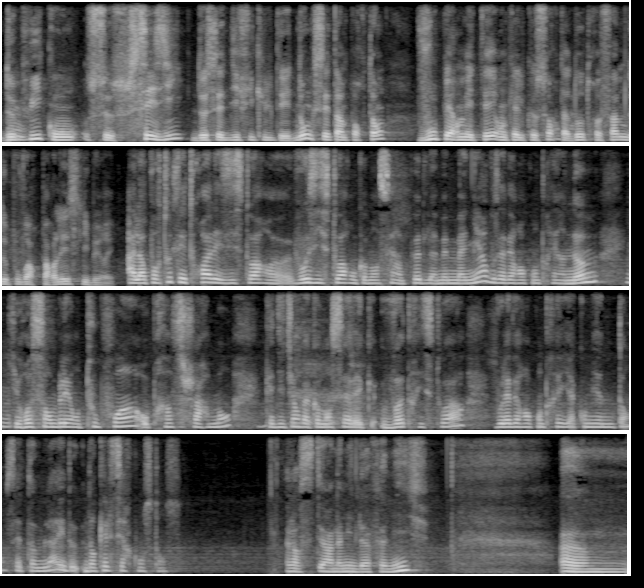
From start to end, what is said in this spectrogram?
depuis mmh. qu'on se saisit de cette difficulté. Donc c'est important vous permettez en quelque sorte à d'autres femmes de pouvoir parler, se libérer. Alors pour toutes les trois, les histoires, euh, vos histoires ont commencé un peu de la même manière. Vous avez rencontré un homme mm. qui ressemblait en tout point au prince charmant. Khadija, on va commencer avec votre histoire. Vous l'avez rencontré il y a combien de temps cet homme-là et dans quelles circonstances? Alors c'était un ami de la famille. Euh,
